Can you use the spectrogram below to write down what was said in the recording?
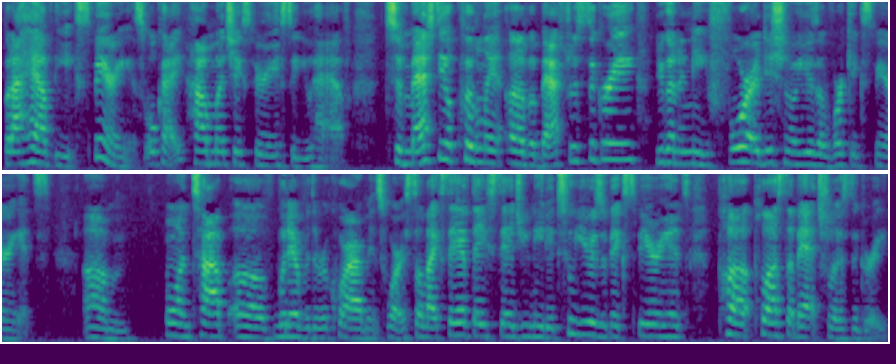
but I have the experience. Okay, how much experience do you have? To match the equivalent of a bachelor's degree, you're going to need four additional years of work experience. Um, on top of whatever the requirements were. So, like, say if they said you needed two years of experience plus a bachelor's degree,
